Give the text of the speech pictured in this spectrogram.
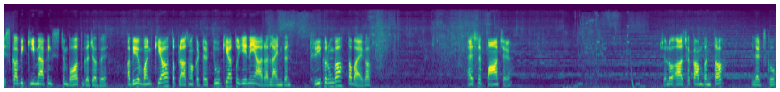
इसका भी की मैपिंग सिस्टम बहुत गजब है अभी वन किया तो प्लाज्मा कटर टू किया तो ये नहीं आ रहा लाइन गन थ्री करूँगा, तब आएगा। ऐसे पाँच है। चलो, आज का काम बनता। लेट्स गो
